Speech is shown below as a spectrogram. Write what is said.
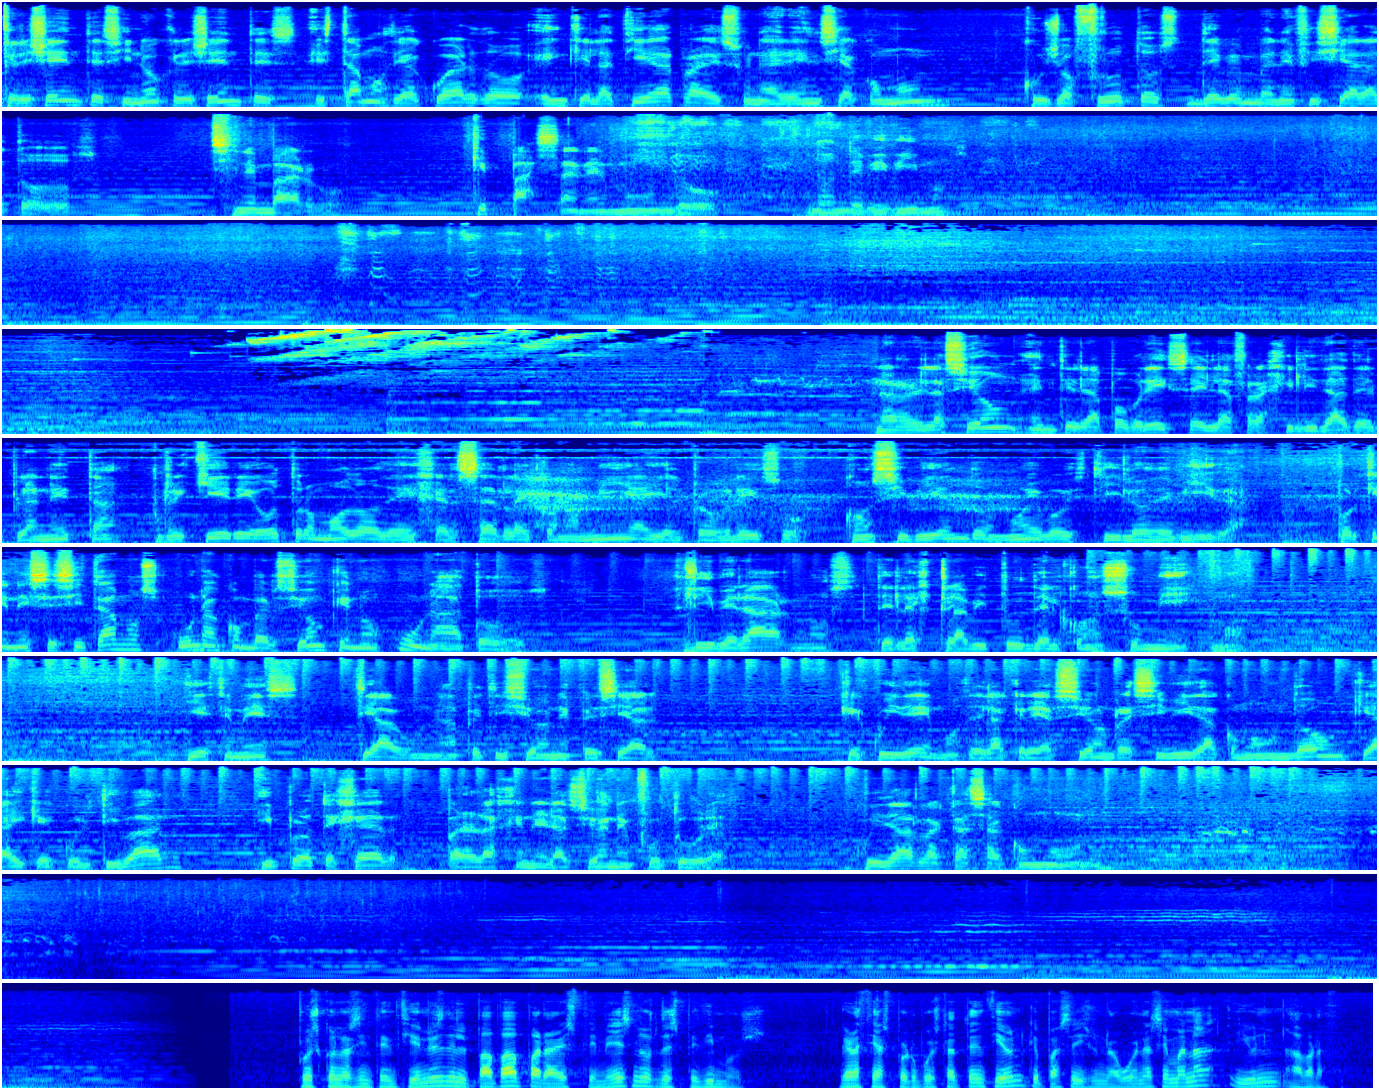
Creyentes y no creyentes estamos de acuerdo en que la tierra es una herencia común cuyos frutos deben beneficiar a todos. Sin embargo, ¿qué pasa en el mundo donde vivimos? La relación entre la pobreza y la fragilidad del planeta requiere otro modo de ejercer la economía y el progreso concibiendo un nuevo estilo de vida. Porque necesitamos una conversión que nos una a todos, liberarnos de la esclavitud del consumismo. Y este mes te hago una petición especial que cuidemos de la creación recibida como un don que hay que cultivar y proteger para las generaciones futuras. Cuidar la casa común. Pues con las intenciones del Papa para este mes nos despedimos. Gracias por vuestra atención, que paséis una buena semana y un abrazo.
